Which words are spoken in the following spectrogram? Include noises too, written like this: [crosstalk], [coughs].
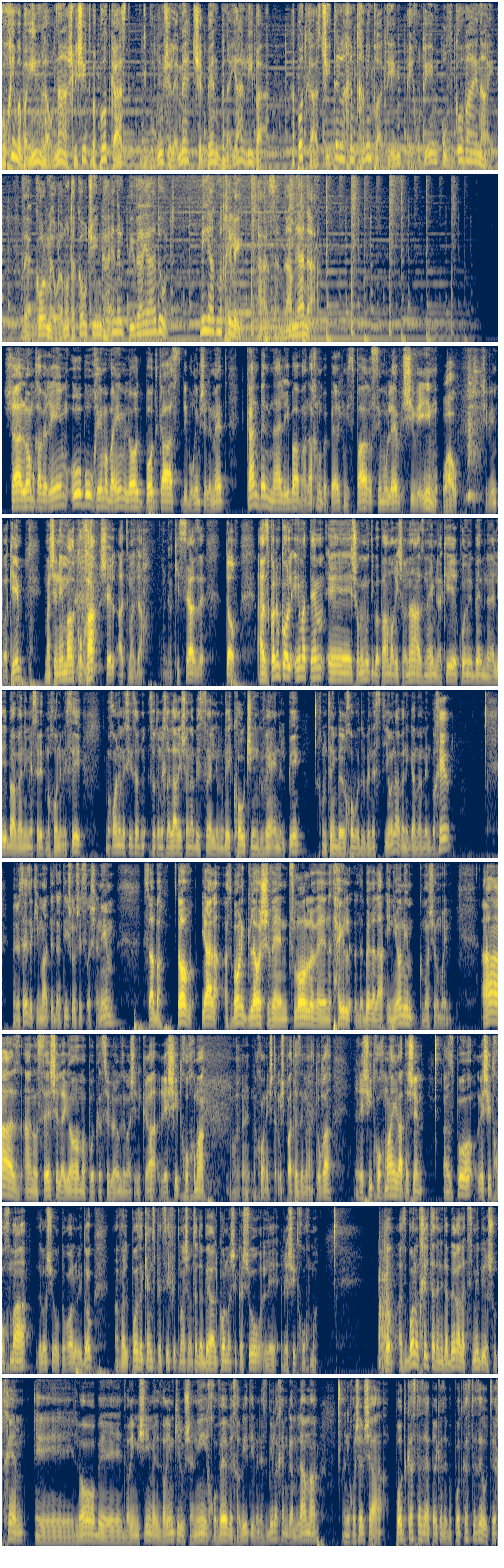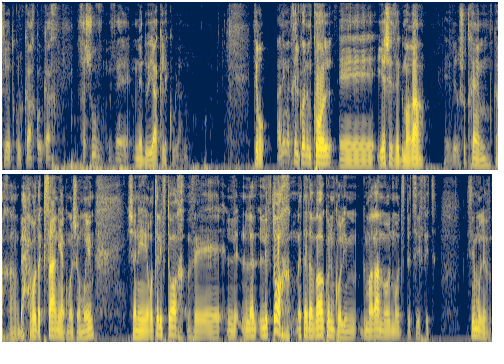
ברוכים הבאים לעונה השלישית בפודקאסט דיבורים של אמת של בן בניה ליבה. הפודקאסט שייתן לכם תכנים פרקטיים, איכותיים ובגובה העיניים. והכל מעולמות הקואוצ'ינג, ה-NLP והיהדות. מיד מתחילים, האזנה מהנה. שלום חברים, וברוכים הבאים לעוד פודקאסט דיבורים של אמת. כאן בן בניה ליבה, ואנחנו בפרק מספר, שימו לב, 70, וואו, 70 פרקים, מה שנאמר כוחה של התמדה. רגע, הכיסא הזה. טוב, אז קודם כל, אם אתם אה, שומעים אותי בפעם הראשונה, אז נעים להכיר, קוראים לי בן בניה ליבה, ואני מייסד את מכון MSC. מכון MSC זאת, זאת המכללה הראשונה בישראל ללימודי קואוצ'ינג ו-NLP. אנחנו נמצאים ברחובות ובנס ציונה, ואני גם מאמן בכיר. ואני עושה את זה כמעט, לדעתי, 13 שנים. סבא. טוב, יאללה, אז בואו נגלוש ונצלול ונתחיל לדבר על העניונים, כמו שאומרים. אז הנושא של היום, הפודקאסט של היום, זה מה שנקרא ראשית חוכמה. נכון, יש את המשפט הזה מהתורה, ראשית חוכמה יראת השם. אז פה, ראשית חוכמה, זה לא שיעור תורה, לא לדאוג, אבל פה זה כן ספציפית מה שאני רוצה לדבר על כל מה שקשור לראשית חוכמה. טוב, אז בואו נתחיל קצת, אני אדבר על עצמי ברשותכם, אה, לא בדברים אישיים, אלא דברים כאילו שאני חווה וחוויתי, ואני אסביר לכם גם למה אני חושב שהפודקאסט הזה, הפרק הזה בפודקאסט הזה, הוא צריך להיות כל כך כל כך חשוב ומדויק לכולנו. תראו, אני מתחיל קודם כל, אה, יש איזה גמרא, אה, ברשותכם, ככה, בכבוד אכסניה, כמו שאומרים, שאני רוצה לפתוח ולפתוח את הדבר קודם כל עם גמרא מאוד מאוד ספציפית. שימו לב,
